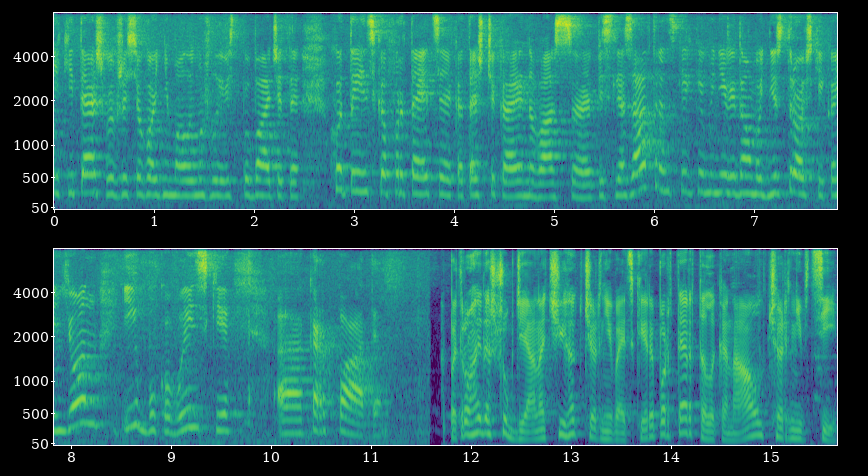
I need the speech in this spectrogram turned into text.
який теж ви вже сьогодні мали можливість побачити. Хотинська фортеця, яка теж чекає на вас е, післязавтра, наскільки мені відомо, Дністровський каньйон і Буковинські е, Карпати. Петро Гайдащук, Діана Чігак, Чернівецький репортер, телеканал Чернівці.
